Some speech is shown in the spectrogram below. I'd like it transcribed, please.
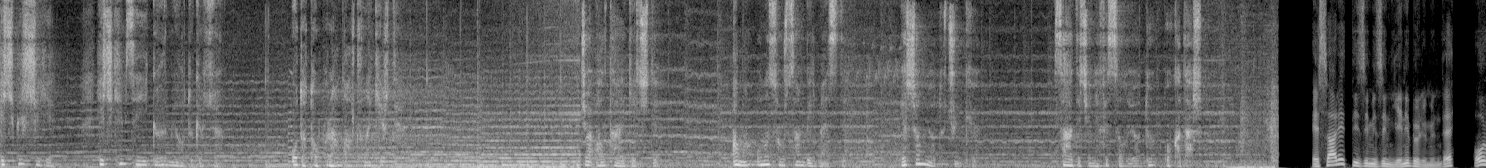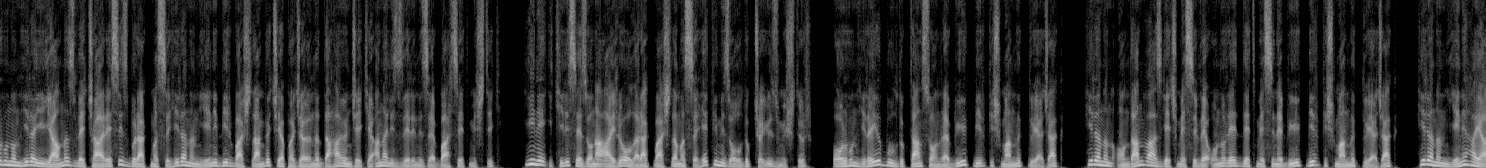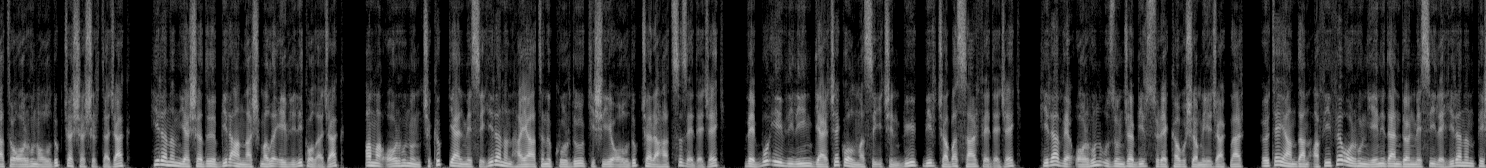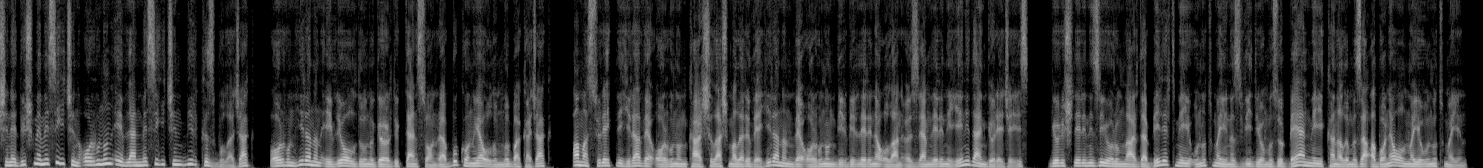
Hiçbir şeyi, hiç kimseyi görmüyordu gözü. O da toprağın altına girdi. Ca altı ay geçti. Ama ona sorsam bilmezdi. Yaşamıyordu çünkü. Sadece nefes alıyordu o kadar. Esaret dizimizin yeni bölümünde, Orhun'un Hira'yı yalnız ve çaresiz bırakması Hira'nın yeni bir başlangıç yapacağını daha önceki analizlerinize bahsetmiştik. Yine ikili sezona ayrı olarak başlaması hepimiz oldukça üzmüştür. Orhun Hira'yı bulduktan sonra büyük bir pişmanlık duyacak, Hira'nın ondan vazgeçmesi ve onu reddetmesine büyük bir pişmanlık duyacak, Hira'nın yeni hayatı Orhun oldukça şaşırtacak, Hira'nın yaşadığı bir anlaşmalı evlilik olacak, ama Orhun'un çıkıp gelmesi Hira'nın hayatını kurduğu kişiyi oldukça rahatsız edecek ve bu evliliğin gerçek olması için büyük bir çaba sarf edecek, Hira ve Orhun uzunca bir süre kavuşamayacaklar, öte yandan Afife Orhun yeniden dönmesiyle Hira'nın peşine düşmemesi için Orhun'un evlenmesi için bir kız bulacak, Orhun Hira'nın evli olduğunu gördükten sonra bu konuya olumlu bakacak, ama sürekli Hira ve Orhun'un karşılaşmaları ve Hira'nın ve Orhun'un birbirlerine olan özlemlerini yeniden göreceğiz. Görüşlerinizi yorumlarda belirtmeyi unutmayınız. Videomuzu beğenmeyi kanalımıza abone olmayı unutmayın.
